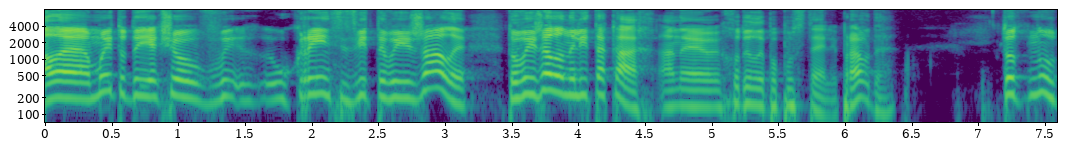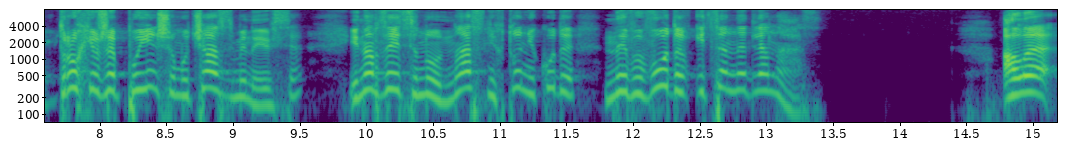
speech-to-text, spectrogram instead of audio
Але ми туди, якщо ви, українці звідти виїжджали, то виїжджали на літаках, а не ходили по пустелі, правда? То ну, трохи вже по-іншому час змінився. І нам здається, ну, нас ніхто нікуди не виводив, і це не для нас. Але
